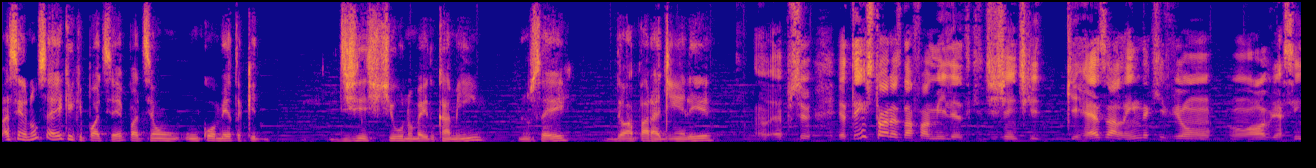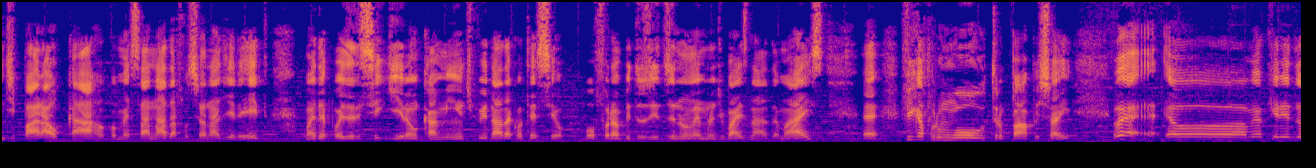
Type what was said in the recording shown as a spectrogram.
assim, eu não sei o que, que pode ser. Pode ser um, um cometa que desistiu no meio do caminho. Não sei. Deu uma paradinha ali. É é possível. Eu tenho histórias na família de gente que, que reza a lenda que viu um, um OVNI assim de parar o carro, começar nada a funcionar direito, mas depois eles seguiram o caminho tipo, e nada aconteceu. Ou foram abduzidos e não lembram de mais nada. Mas é, fica por um outro papo isso aí. Eu, meu querido,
